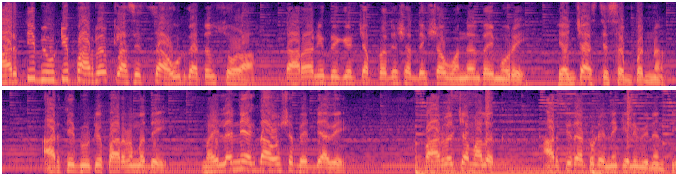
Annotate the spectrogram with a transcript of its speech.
आरती ब्युटी पार्लर क्लासेसचा उद्घाटन सोहळा ताराणी ब्रिगेडच्या प्रदेशाध्यक्षा वंदनताई मोरे यांच्या हस्ते संपन्न. आरती ब्युटी पार्लरमध्ये महिलांनी एकदा अवश्य भेट द्यावे. पार्लरच्या मालक आरती राठोड यांनी केली विनंती.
